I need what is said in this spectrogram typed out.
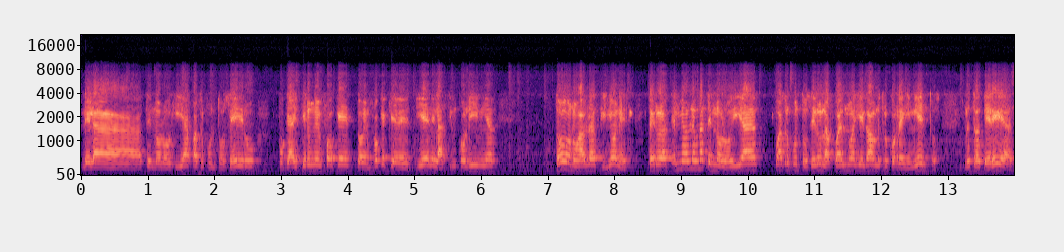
de la tecnología 4.0, porque ahí tiene un enfoque, dos enfoques que tiene, las cinco líneas, todo nos habla Quiñones, pero él me habla de una tecnología 4.0 la cual no ha llegado a nuestros corregimientos, nuestras veredas,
